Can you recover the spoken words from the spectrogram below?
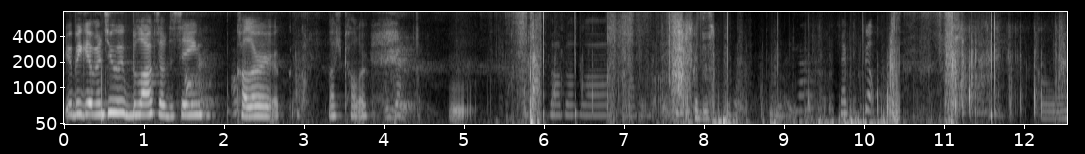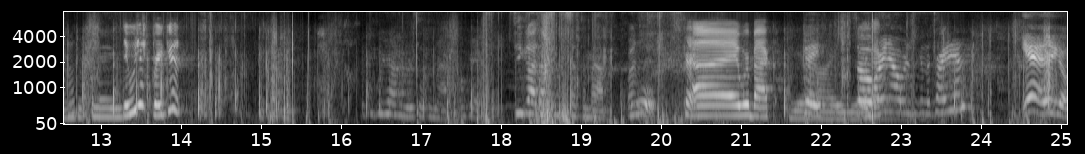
You'll be given two blocks of the same color, lush color. We get it. Blah blah blah. blah, blah, Look at this. blah. Next, go. Going to play. Did we just break it? I think we have to reset the map. Okay. So you guys have to reset the map. Okay. Hey, we're back. Okay. Yeah, I So right now we're just gonna try it again. Yeah, there you go.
